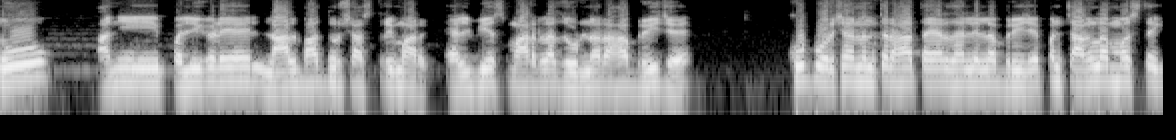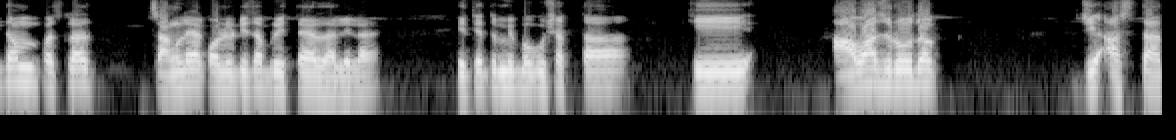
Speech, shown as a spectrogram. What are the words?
तो आणि पलीकडे लालबहादूर शास्त्री मार्ग एल बी एस मार्गला जोडणारा हा ब्रिज आहे. खूप वर्षानंतर हा तयार झालेला ब्रिज आहे पण चांगला मस्त एकदम फसला चांगल्या क्वालिटीचा ब्रिज तयार झालेला आहे. इथे तुम्ही बघू शकता की आवाज रोधक जे असतात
